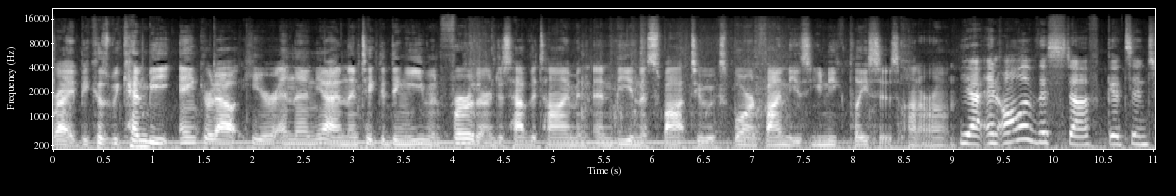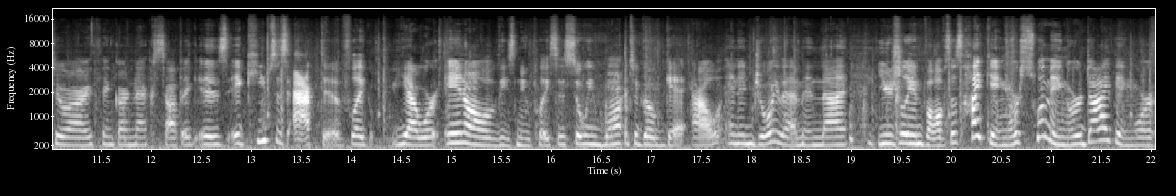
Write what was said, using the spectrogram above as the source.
right, because we can be anchored out here, and then yeah, and then take the dinghy even further, and just have the time and, and be in the spot to explore and find these unique places on our own. Yeah, and all of this stuff gets into our I think our next topic is it keeps us active. Like yeah, we're in all of these new places, so we want to go get out and enjoy them and that usually involves us hiking or swimming or diving or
